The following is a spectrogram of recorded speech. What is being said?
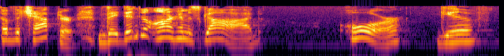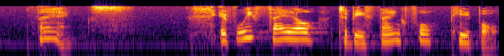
of the chapter. They didn't honor him as God or give thanks. If we fail to be thankful people,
